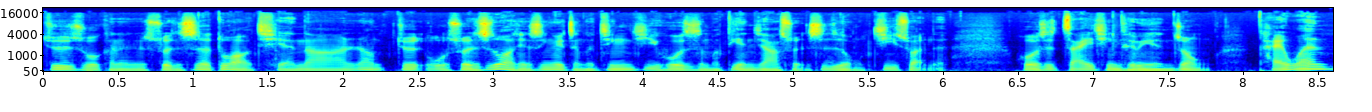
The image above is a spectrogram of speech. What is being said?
就是说可能损失了多少钱啊？让就是我损失多少钱是因为整个经济或者是什么店家损失这种计算的，或者是灾情特别严重，台湾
